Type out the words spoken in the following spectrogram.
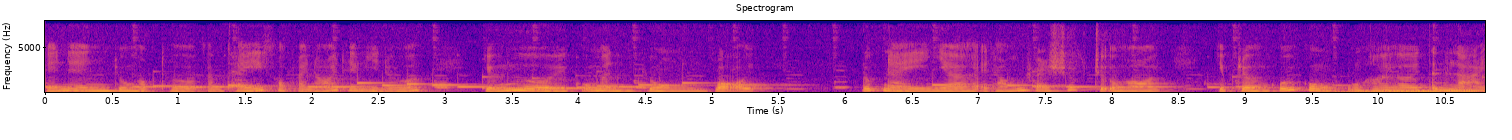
Thế nên chu ngọc thừa cảm thấy không phải nói thêm gì nữa. Những người của mình chuồn vội lúc này nhờ hệ thống ra sức triệu hồi diệp trường cuối cùng cũng hơi hơi tỉnh lại.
